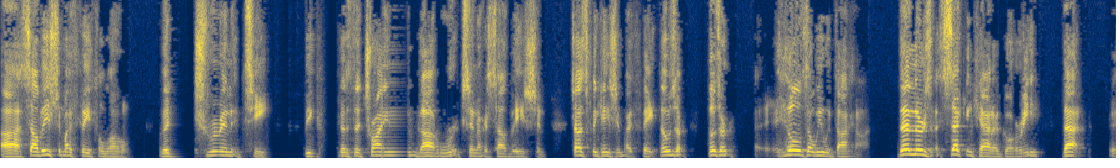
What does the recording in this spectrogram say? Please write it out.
Uh, salvation by faith alone, the Trinity, because the triune God works in our salvation. Justification by faith. Those are those are hills that we would die on. Then there's a second category that uh,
